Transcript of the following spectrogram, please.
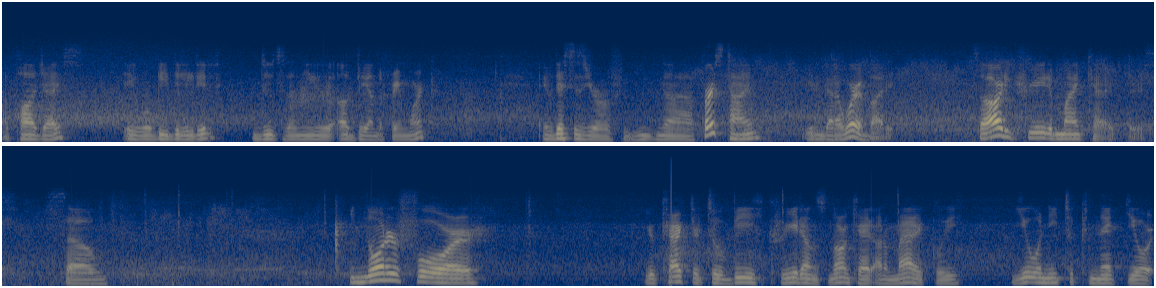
apologize. It will be deleted due to the new update on the framework. If this is your uh, first time, you don't gotta worry about it. So I already created my characters. So in order for your character to be created on SonoranCAD automatically, you will need to connect your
